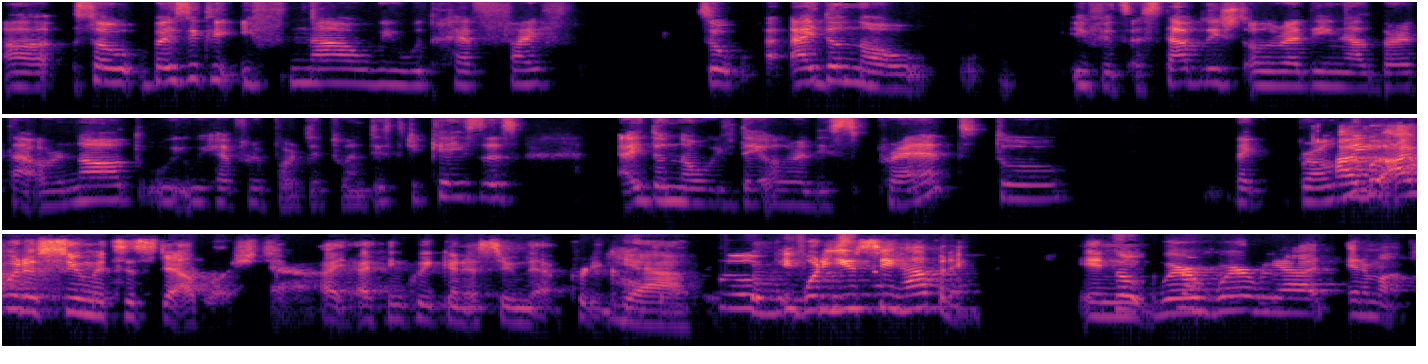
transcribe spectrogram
Uh, so basically, if now we would have five, so I don't know if it's established already in Alberta or not. We, we have reported 23 cases. I don't know if they already spread to like broadly. I, w- I would assume it's established. Yeah. I, I, think we can assume that pretty confidently. Yeah. So what do you see happening? In so where from, where are we at in a month?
